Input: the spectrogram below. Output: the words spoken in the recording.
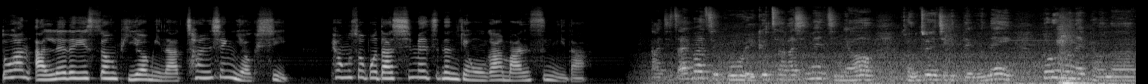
또한 알레르기성 비염이나 천식 역시 평소보다 심해지는 경우가 많습니다. 낮이 짧아지고 일교차가 심해지며 건조해지기 때문에 호르몬의 변화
